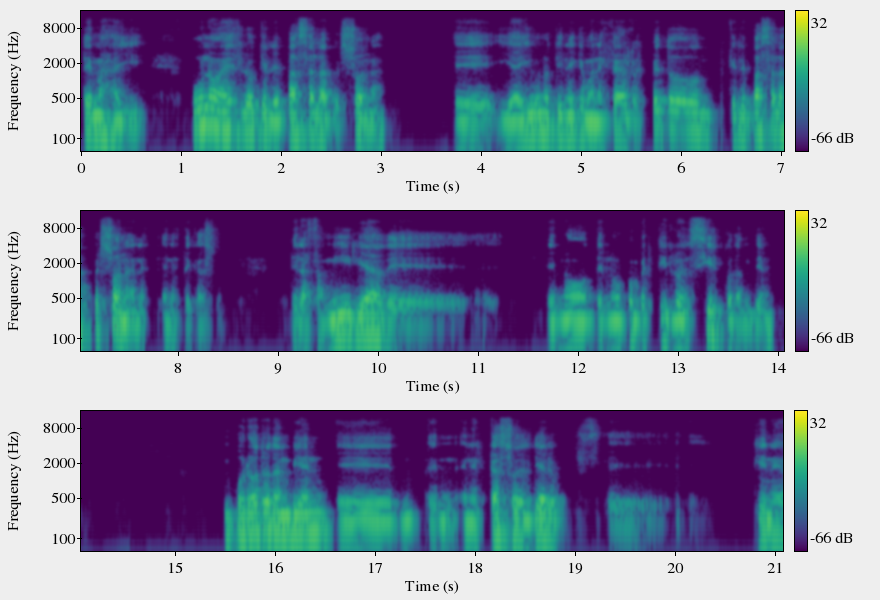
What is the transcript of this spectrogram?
temas allí. Uno es lo que le pasa a la persona, y ahí uno tiene que manejar el respeto que le pasa a las personas en este caso de la familia, de, de, no, de no convertirlo en circo también. Y por otro también, eh, en, el caso del diario, eh, tiene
